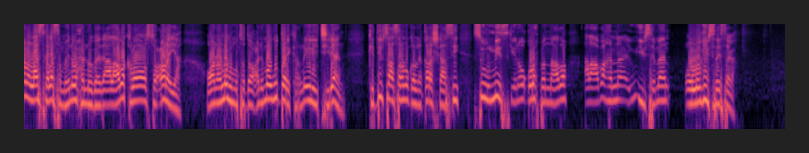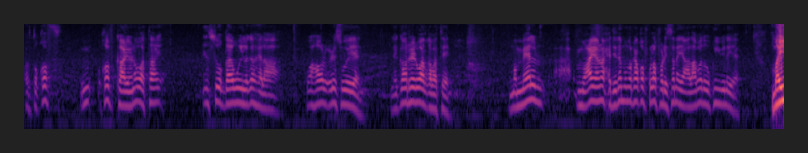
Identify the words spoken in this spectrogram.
analyska la samayno waxaanu ogaaday alaabo kale oo soconaya oo aan anagu mutadawacanimo ugu dari karno inay jiraan. Kadib saasaan u galnay qarashkaasi si uu miiskiina u qurux badnaado alaabahana ay u iibsamaan oo looga iibsada isaga horta qof qof kaariyona wataa in suuqaa weyn laga helaa. Waa hawl culus weeyaan. Laakiin reer waad qabateen. Ma meel mucayan oo xadidan buu markaa qofku la fadhiisanaya alaabada uu ku iibinaya. May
